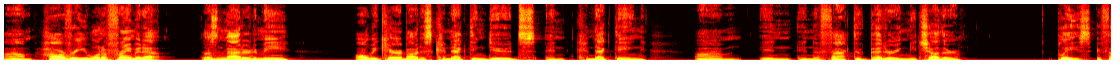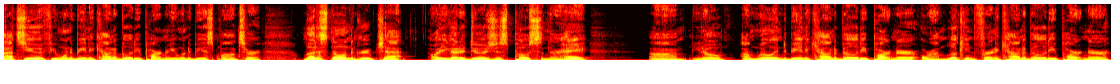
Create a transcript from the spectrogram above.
Um, however you want to frame it up, doesn't matter to me. All we care about is connecting dudes and connecting um, in in the fact of bettering each other. Please, if that's you, if you want to be an accountability partner, you want to be a sponsor, let us know in the group chat. All you got to do is just post in there, hey, um, you know, I'm willing to be an accountability partner, or I'm looking for an accountability partner.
